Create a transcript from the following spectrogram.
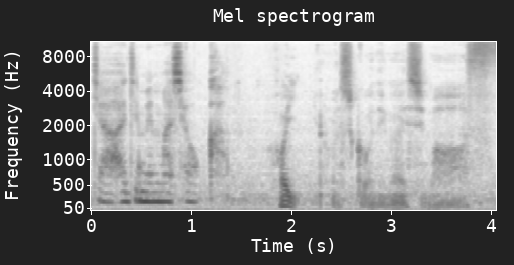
じゃあ始めましょうか。はいよろしくお願いします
